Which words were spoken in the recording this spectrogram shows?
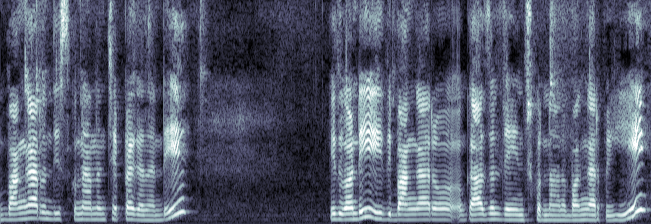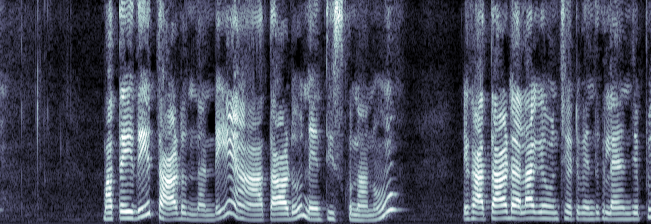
బంగారం తీసుకున్నానని చెప్పా కదండి. ఇదిగోండి ఇది బంగారం గాజులు చేయించుకున్నాను బంగారు పియ్యి. మత ఇది తాడు ఉందండి. ఆ తాడు నేను తీసుకున్నాను. ఇక ఆ తాడు అలాగే ఉంచేటం ఎందుకులే అని చెప్పి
